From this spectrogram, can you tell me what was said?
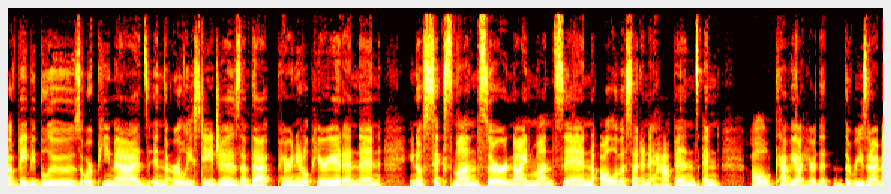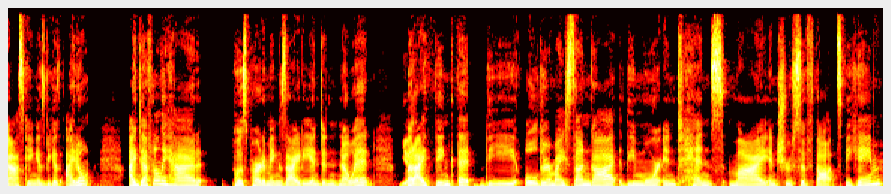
of baby blues or PMADs in the early stages of that perinatal period? And then, you know, six months or nine months in, all of a sudden it happens. And I'll caveat here that the reason I'm asking is because I don't, I definitely had postpartum anxiety and didn't know it. Yeah. But I think that the older my son got, the more intense my intrusive thoughts became.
